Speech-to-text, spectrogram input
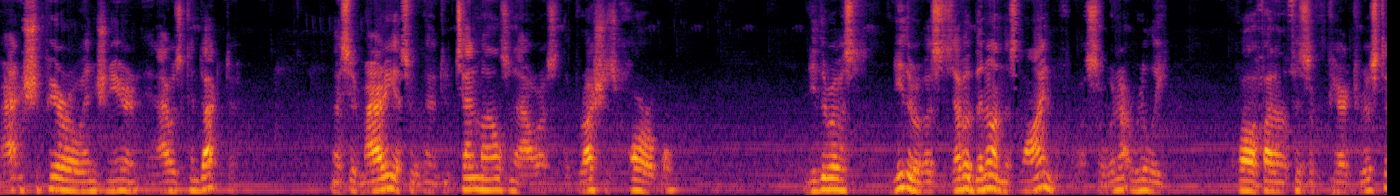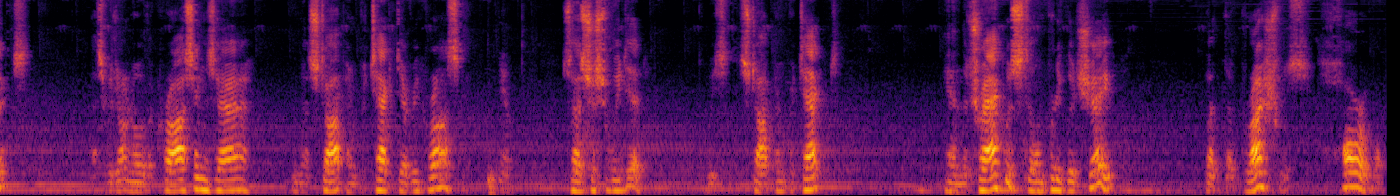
Martin Shapiro, engineer, and I was conductor. And I said, Marty, I said, we're going to do 10 miles an hour. I said, the brush is horrible. Neither of us, neither of us has ever been on this line before, so we're not really qualified on the physical characteristics. I said, we don't know where the crossings are. We're going to stop and protect every crossing. Yep. So that's just what we did. We stop and protect. And the track was still in pretty good shape, but the brush was horrible.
